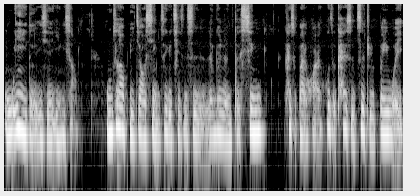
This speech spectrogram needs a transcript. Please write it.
无意义的一些影响，我们知道比较性这个其实是人跟人的心开始败坏或者开始自觉卑微、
